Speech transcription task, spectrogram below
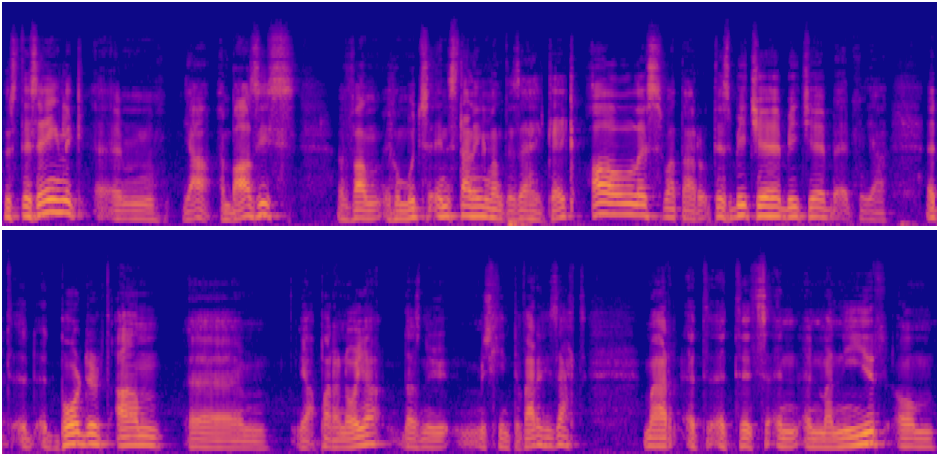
Dus het is eigenlijk um, ja, een basis van gemoedsinstelling van te zeggen, kijk, alles wat daar... Het is een beetje, beetje ja, het, het, bordert aan um, ja, paranoia. Dat is nu misschien te ver gezegd. Maar het, het is een, een manier om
